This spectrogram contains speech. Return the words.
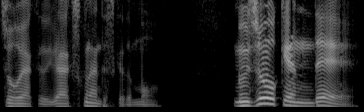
条約約束なんですけども無条件で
